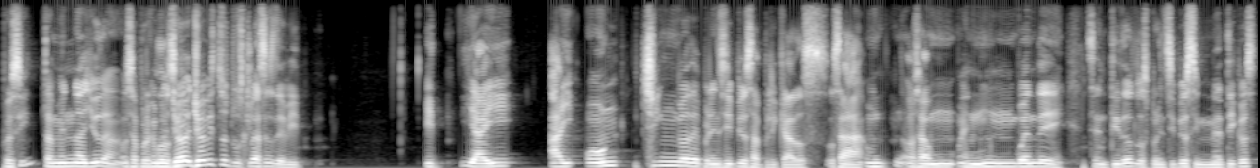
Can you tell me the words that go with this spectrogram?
Pues sí, también ayuda. O sea, por ejemplo, O sea- yo, yo he visto tus clases de beat. Y, y ahí hay un chingo de principios aplicados. O sea, un- o sea un- en un buen de sentidos, los principios siméticos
